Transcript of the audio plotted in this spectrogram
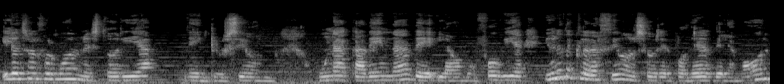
y lo transformó en una historia de inclusión, una cadena de la homofobia y una declaración sobre el poder del amor,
